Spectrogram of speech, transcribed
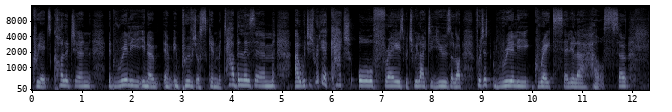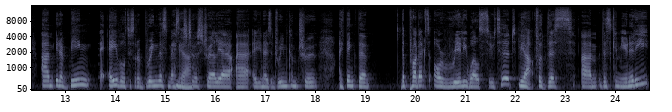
creates collagen. It really, you know, um, improves your skin metabolism, uh, which is really a catch-all phrase which we like to use a lot for just really great cellular health. So. Um, you know, being able to sort of bring this message Yeah. to Australia, uh, you know, is a dream come true. I think the the products are really well suited Yeah. for this um, this community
